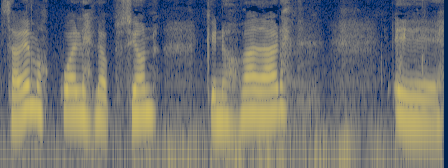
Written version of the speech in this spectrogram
sabemos cuál es la opción que nos va a dar eh,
